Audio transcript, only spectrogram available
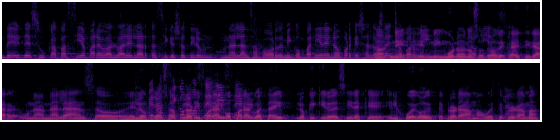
de, de su capacidad para evaluar el arte, así que yo tiro un- una lanza a favor de mi compañera y no porque ella lo No, haya hecho ni- por eh, mí. Ninguno de nosotros deja de tirar una, una lanza o elogios a Flor y por algo, por algo está ahí. Lo que quiero decir es que el juego de este programa o este Claro. programa,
